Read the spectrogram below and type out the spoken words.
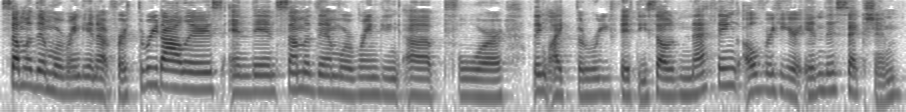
Some of them were ringing up for $3. And then some of them were ringing up for, I think like 350 So nothing over here in this section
